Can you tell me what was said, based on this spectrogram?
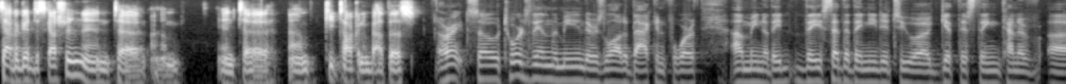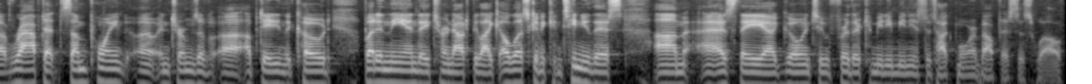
to have a good discussion and to and to um, keep talking about this. All right, so towards the end of the meeting, there was a lot of back and forth. Um, you know, they, they said that they needed to uh, get this thing kind of uh, wrapped at some point uh, in terms of uh, updating the code, but in the end, they turned out to be like, oh, let's going to continue this um, as they uh, go into further committee meetings to talk more about this as well.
